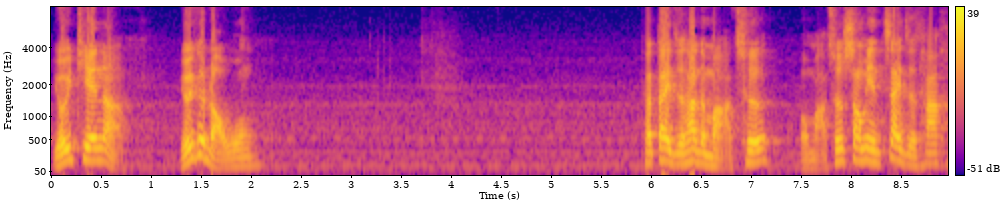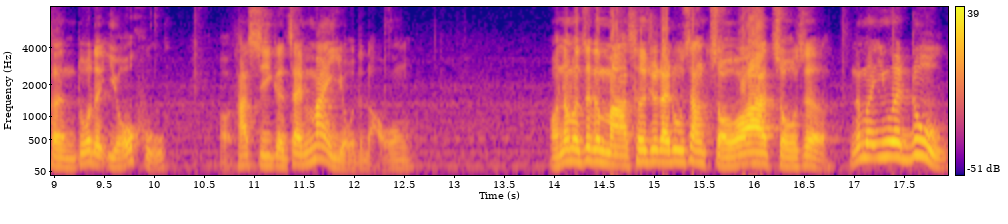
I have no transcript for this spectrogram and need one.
有一天呐，有一个老翁，他带着他的马车哦，马车上面载着他很多的油壶哦，他是一个在卖油的老翁哦。那么这个马车就在路上走啊走着，那么因为路。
